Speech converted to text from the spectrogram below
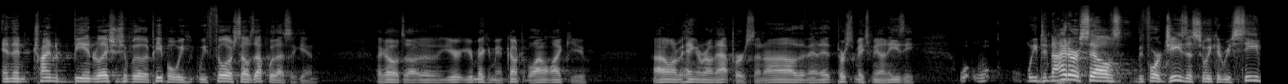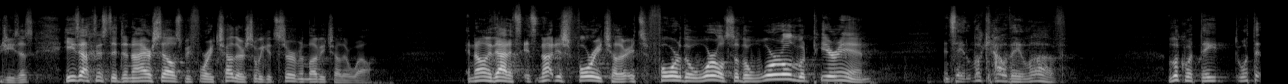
and then trying to be in relationship with other people. We, we fill ourselves up with us again. Like, oh, uh, you're, you're making me uncomfortable. I don't like you. I don't want to be hanging around that person. Oh, man, that person makes me uneasy. We denied ourselves before Jesus so we could receive Jesus. He's asking us to deny ourselves before each other so we could serve and love each other well. And not only that, it's, it's not just for each other, it's for the world. So the world would peer in and say, look how they love. Look what they, what they,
